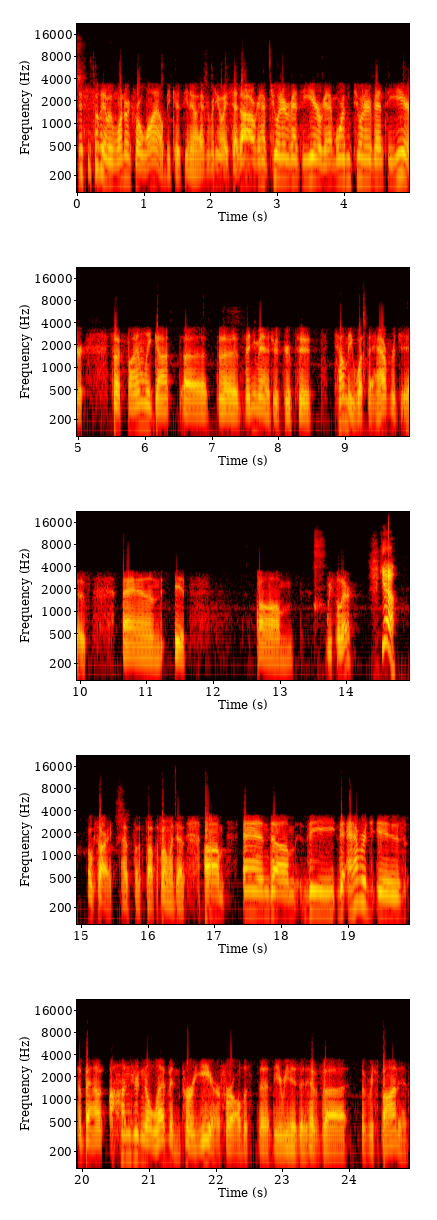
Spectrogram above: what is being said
This is something I've been wondering for a while because you know everybody always says, "Oh, we're gonna have 200 events a year. We're gonna have more than 200 events a year." So I finally got uh, the venue managers group to tell me what the average is, and it's um, we still there? Yeah. Oh, sorry, I thought the phone went dead. Um, and um, the the average is about 111 per year for all the the, the arenas that have uh, have responded.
